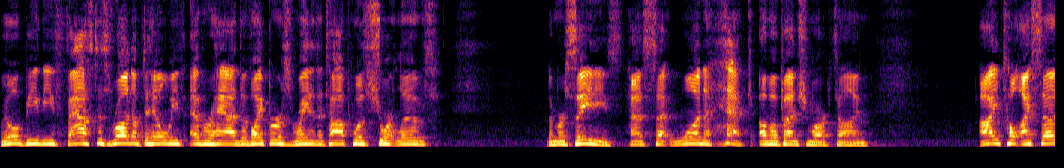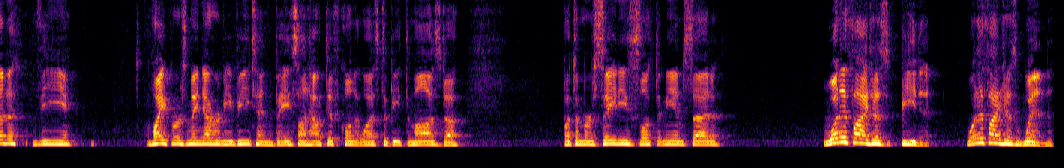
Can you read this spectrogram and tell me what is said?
will be the fastest run up the hill we've ever had. The Viper's reign at the top was short-lived. The Mercedes has set one heck of a benchmark time. I told I said the Vipers may never be beaten based on how difficult it was to beat the Mazda. But the Mercedes looked at me and said, "What if I just beat it? What if I just win?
